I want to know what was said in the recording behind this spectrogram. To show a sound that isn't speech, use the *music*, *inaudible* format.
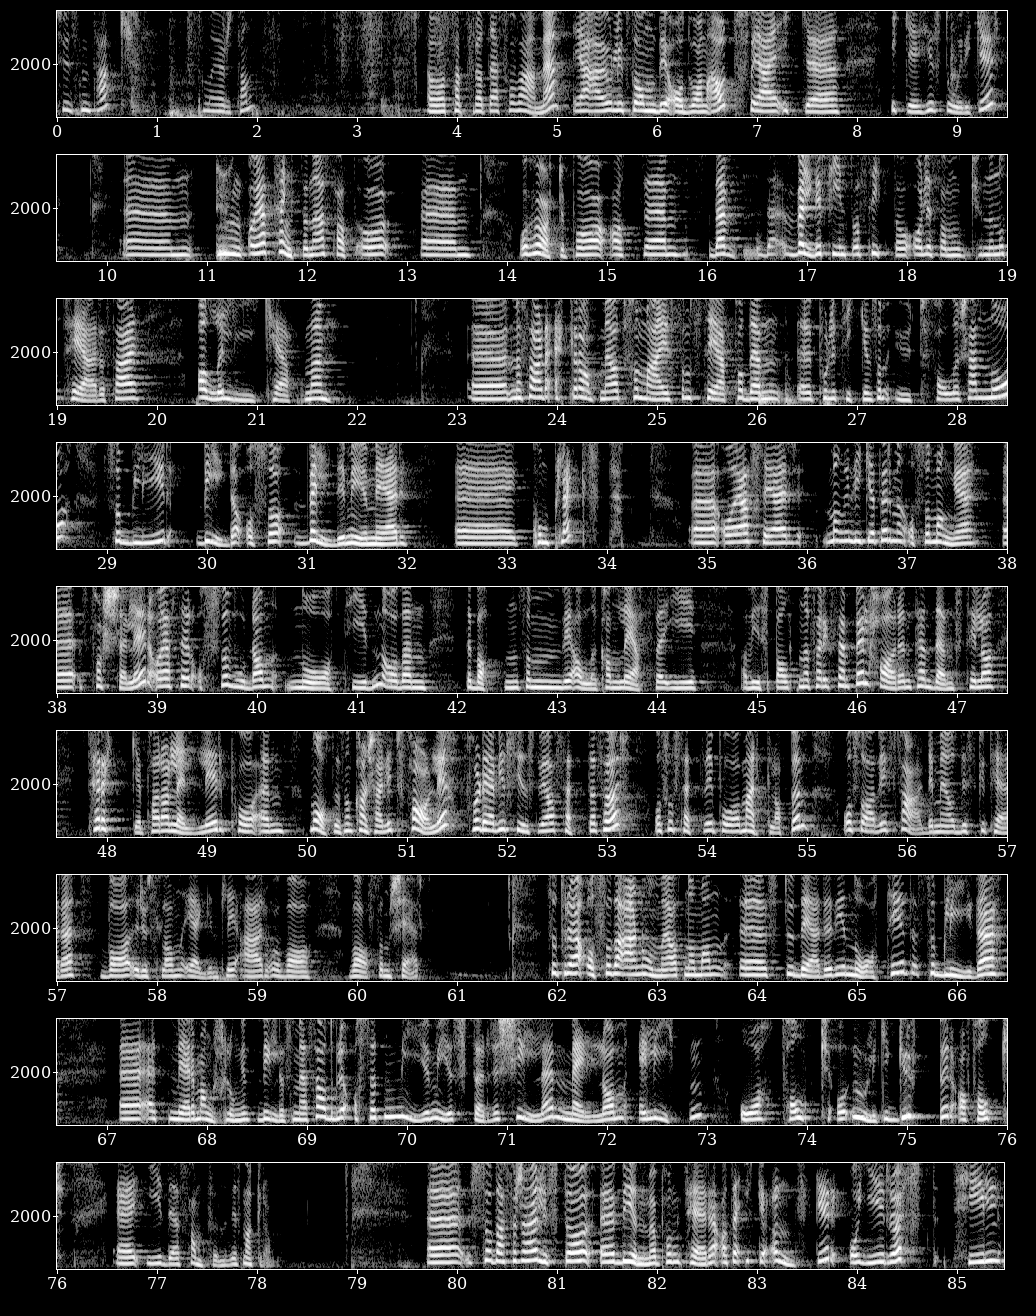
Tusen takk. Jeg må gjøre sånn. Og takk for at jeg får være med. Jeg er jo litt sånn the odd one out, for jeg er ikke, ikke historiker. Um, og jeg tenkte når jeg satt og, um, og hørte på, at um, det, er, det, er, veldig fint å sitte og, og liksom kunne notere seg alle likhetene. Uh, men så er det et eller annet med at for meg som ser på den uh, politikken som utfolder seg nå, så blir bildet også veldig mye mer eh, komplekst. og jeg ser mange likheter, men også mange eh, forskjeller. Og jeg ser også hvordan nåtiden og den debatten som vi alle kan lese i avisspaltene f.eks., har en tendens til å trekke paralleller på en måte som kanskje er litt farlig. For det vi syns vi har sett det før, og så setter vi på merkelappen. Og så er vi ferdig med å diskutere hva Russland egentlig er, og hva, hva som skjer. Så tror jeg også det er noe med at når man eh, studerer i nåtid, så blir det Eh, et mer mangslungent bilde, som jeg sa. Og det blir også et mye mye større skille mellom eliten og folk, og ulike grupper av folk eh, i det samfunnet vi snakker om. Så Derfor så har jeg lyst til å begynne med å poengtere at jeg ikke ønsker å gi røst til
